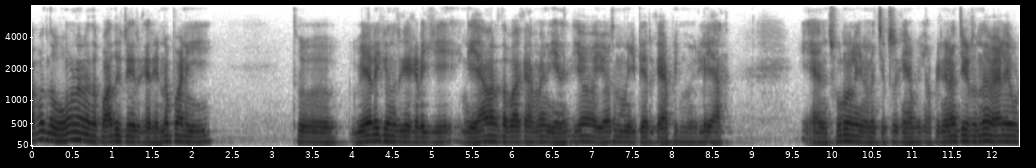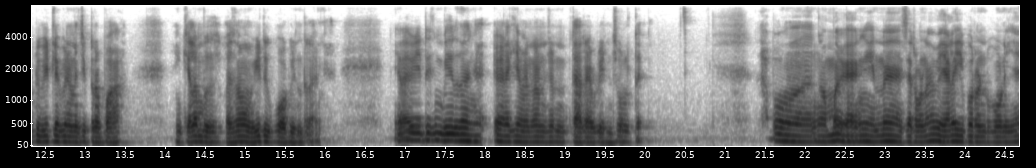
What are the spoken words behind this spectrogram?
அப்போ இந்த ஓனர் அதை பார்த்துக்கிட்டே இருக்கார். என்னப்பா நீ? தூ வேலைக்கு வந்திருக்க கடைக்கு இங்கே வியாபாரத்தை பார்க்காம நீ எனத்தையோ யோசனை பண்ணிக்கிட்டே இருக்க அப்படிங்கும் இல்லையா? என் சூழ்நிலையை நினச்சிட்ருக்கேன் அப்படி அப்படி நினச்சிக்கிட்டு இருந்தால் வேலையை விட்டு வீட்டில் போய் நினச்சிட்ருப்பா நீ கிளம்பு பேசாமல் வீட்டுக்கு போ அப்படின்றாங்க. ஏதாவது வீட்டுக்கும் போயிருந்தாங்க. வேலைக்கு வேண்டாம்னு சொல்லிட்டாரு அப்படின்னு சொல்லிட்டு. அப்போது எங்கள் அம்மா கேட்காங்க என்ன சரவணா வேலைக்கு போகிறேன்ட்டு போனீங்க.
